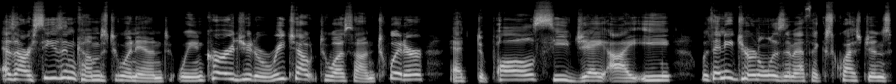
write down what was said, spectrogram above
As our season comes to an end, we encourage you to reach out to us on Twitter at DePaulCJIE with any journalism ethics questions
